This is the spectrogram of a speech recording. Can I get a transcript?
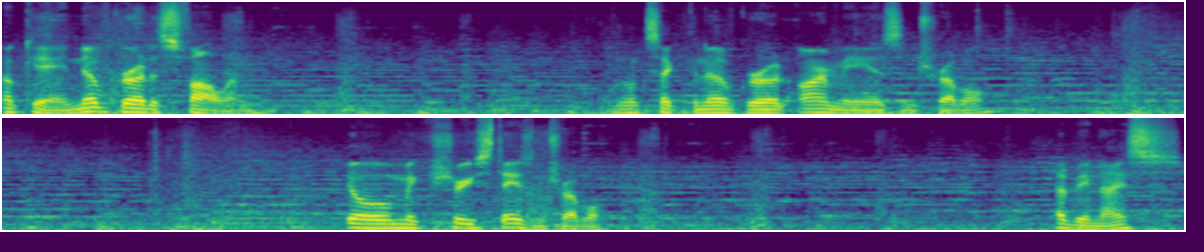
Okay, Novgorod has fallen. It looks like the Novgorod army is in trouble. Go make sure he stays in trouble. That'd be nice.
